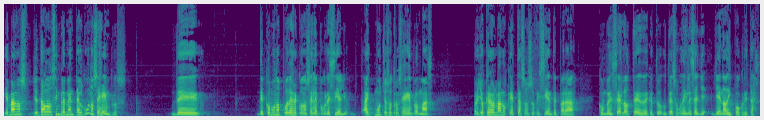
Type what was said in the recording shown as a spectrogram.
Hermanos, yo he dado simplemente algunos ejemplos de cómo uno puede reconocer la hipocresía. hay muchos otros ejemplos más, pero yo creo, hermanos, que estas son suficientes para convencerle a ustedes de que ustedes son una iglesia llena de hipócritas,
